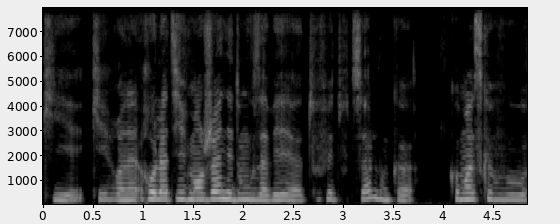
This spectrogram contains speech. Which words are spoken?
qui est, qui est relativement jeune et dont vous avez tout fait toute seule. Donc Comment est-ce que vous,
